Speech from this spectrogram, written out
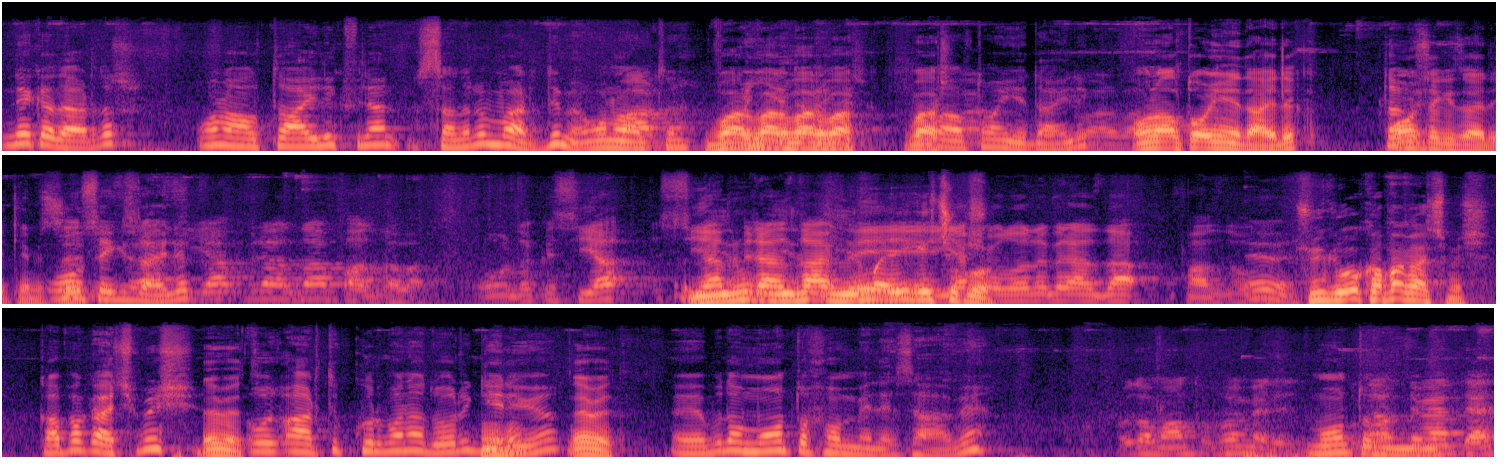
ne kadardır? 16 aylık falan sanırım var değil mi? 16. Var var 17 var var. Var. 16 17 aylık. 16-17 aylık. Tabii. 18 aylık gemisi. 18 aylık. Siyah biraz daha fazla var. Oradaki siyah siyah 20 biraz 20 daha 20 ayı e, geçik yaş o. olanı biraz daha fazla olur. Evet. Çünkü o kapak açmış. Kapak açmış. Evet. O artık kurbana doğru geliyor. Evet. Ee, bu da montofon melezi abi. Bu da mantofon melezi. Montofon Bunlar melezi. simentel.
